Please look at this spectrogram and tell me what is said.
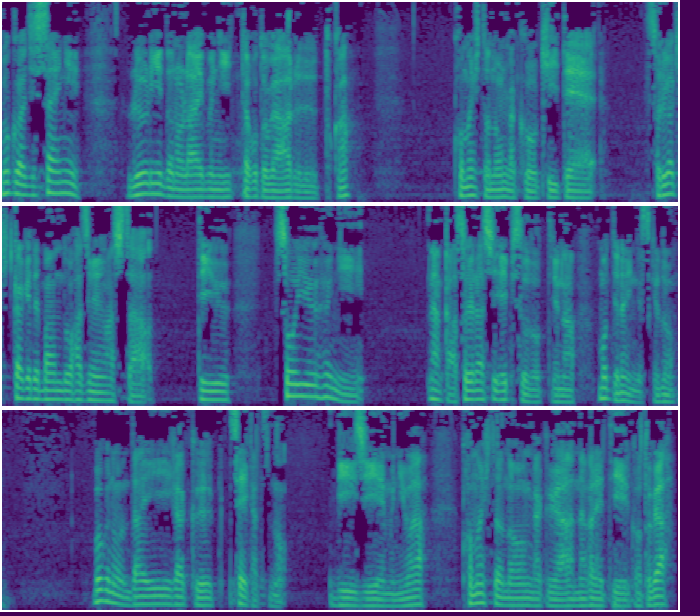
僕は実際にルー・リードのライブに行ったことがあるとかこの人の音楽を聴いてそれがきっかけでバンドを始めましたっていうそういうふうになんかそれらしいエピソードっていうのは持ってないんですけど僕の大学生活の BGM にはこの人の音楽が流れていることが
